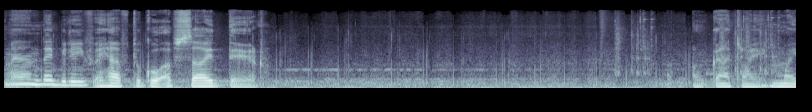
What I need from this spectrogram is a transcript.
And I believe I have to go upside there. I'm gonna try my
